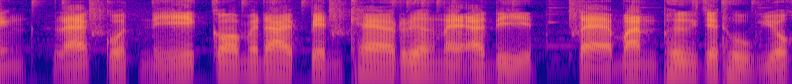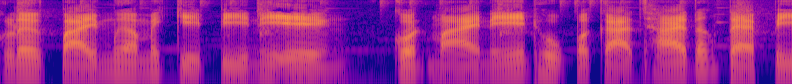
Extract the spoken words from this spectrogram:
ง และกฎนี้ก็ไม่ได้เป็นแค่เรื่องในอดีต แต่มันเพิ่งจะถูกยกเลิกไปเมื่อไม่กี่ปีนี้เอง กฎหมายนี้ถูกประกาศใช้ตั้งแต่ปี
